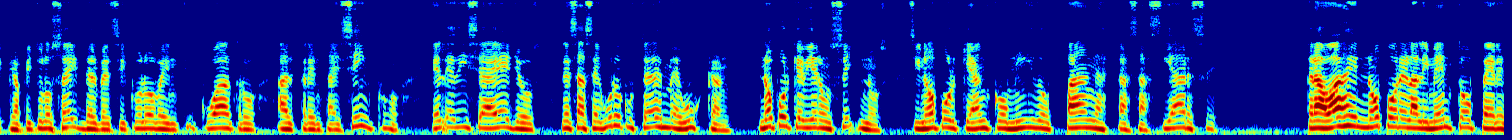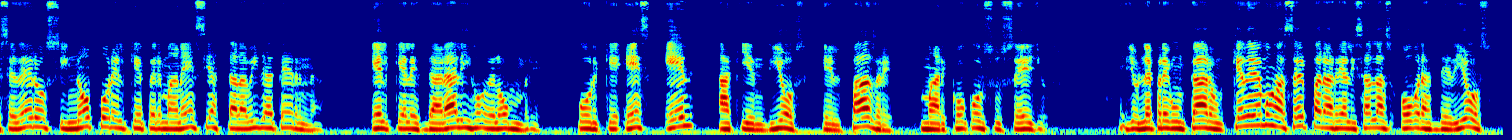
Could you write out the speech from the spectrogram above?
capítulo 6, del versículo 24 al 35, Él le dice a ellos, les aseguro que ustedes me buscan, no porque vieron signos, sino porque han comido pan hasta saciarse Trabajen no por el alimento perecedero, sino por el que permanece hasta la vida eterna, el que les dará el Hijo del Hombre, porque es Él a quien Dios, el Padre, marcó con sus sellos. Ellos le preguntaron, ¿qué debemos hacer para realizar las obras de Dios?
